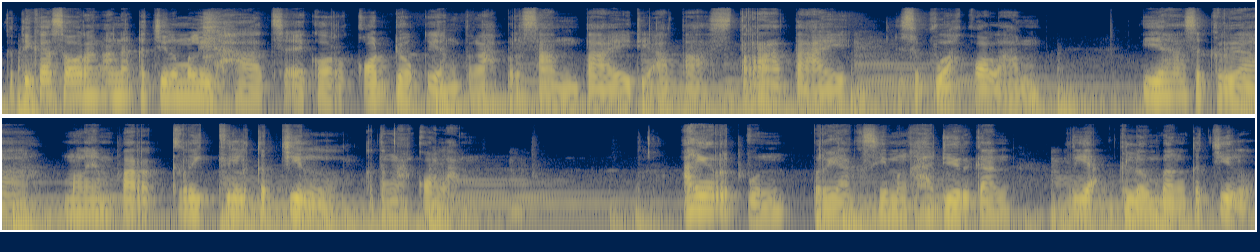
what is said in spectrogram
ketika seorang anak kecil melihat seekor kodok yang tengah bersantai di atas teratai di sebuah kolam, ia segera melempar kerikil kecil ke tengah kolam. Air pun bereaksi menghadirkan riak gelombang kecil,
